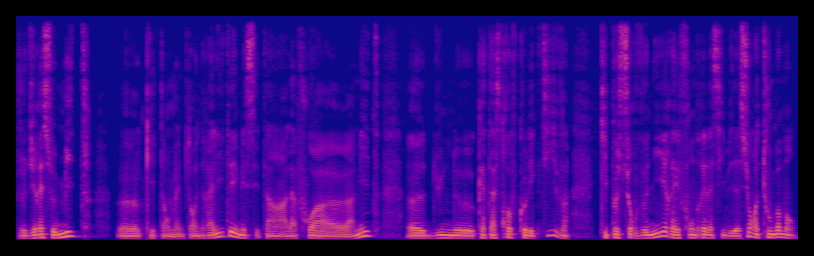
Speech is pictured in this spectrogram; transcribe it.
je dirais, ce mythe euh, qui est en même temps une réalité, mais c'est à la fois euh, un mythe, euh, d'une catastrophe collective qui peut survenir et effondrer la civilisation à tout moment.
